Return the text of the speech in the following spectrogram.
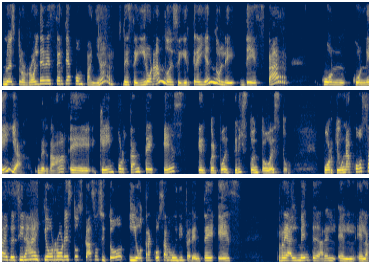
nuestro rol debe ser de acompañar, de seguir orando, de seguir creyéndole, de estar con, con ella, ¿verdad? Eh, qué importante es el cuerpo de Cristo en todo esto. Porque una cosa es decir, ay, qué horror estos casos y todo, y otra cosa muy diferente es realmente dar el, el.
